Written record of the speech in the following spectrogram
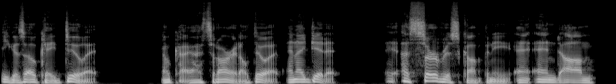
He goes, okay, do it. Okay. I said, all right, I'll do it. And I did it. A service company. And, and um,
